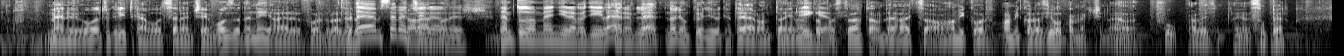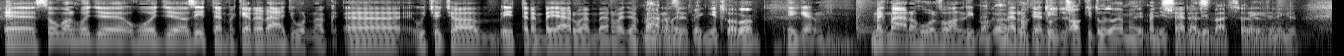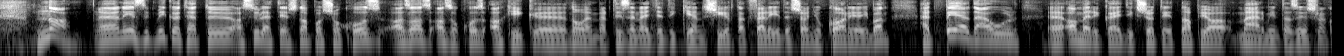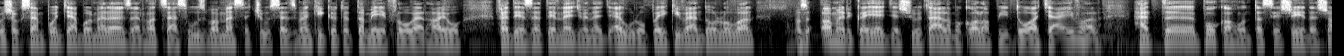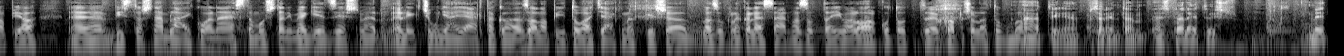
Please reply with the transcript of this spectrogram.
menü volt, csak ritkán volt szerencsém hozzá, de néha előfordul azért. De szerencsére és nem tudom mennyire, vagy lehet, étteremben. lehet, nagyon könnyű őket elrontani, én azt Igen. tapasztaltam, de ha egyszer, amikor, amikor az jól van megcsinálva, fú, az egy nagyon szuper. Szóval, hogy, hogy az éttermek erre rágyúrnak, úgyhogy ha étterembe járó ember vagy, akkor Már azért... még nyitva van, Igen. Meg már ahol van liba, meg a, mert aki, ugye tud, nincs. aki tud olyan mennyiségben libát szerezni. Igen. Igen. Na, nézzük, mi köthető a születésnaposokhoz, azaz azokhoz, akik november 11-én sírtak fel édesanyjuk karjaiban. Hát például Amerika egyik sötét napja, mármint az őslakosok szempontjából, mert 1620-ban Massachusettsben kikötött a Mayflower hajó fedélzetén 41 európai kivándorlóval, az Amerikai Egyesült Államok alapító atyáival. Hát Pocahontas és édesapja biztos nem lájkolná ezt a mostani megjegyzést, mert elég csúnyán jártak az alapító atyáknak és a, azoknak a leszármazottaival alkotott kapcsolatokban. Hát igen, szerintem ez felejtős. De-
